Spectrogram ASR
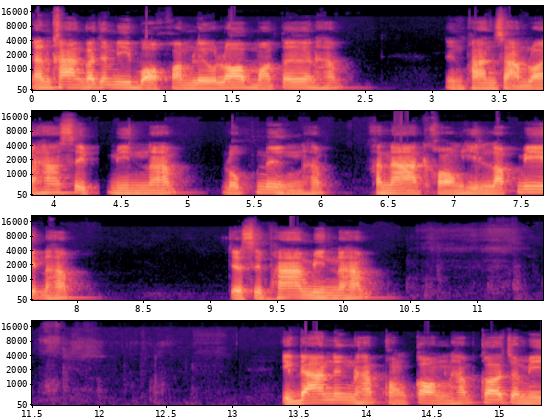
ด้านข้างก็จะมีบอกความเร็วรอบมอเตอร์นะครับ 1,350 มิลนะครับ ลบหนึ่งนะครับ ขนาดของหินรับมีดนะครับ 75 มิลนะครับ อีกด้านหนึ่งนะครับของกล่องนะครับก็จะมี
